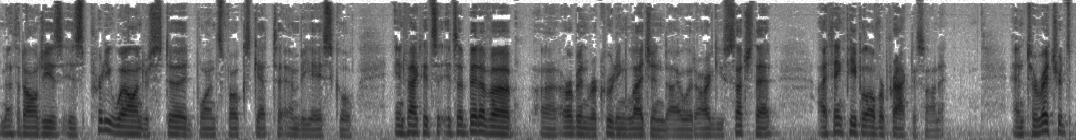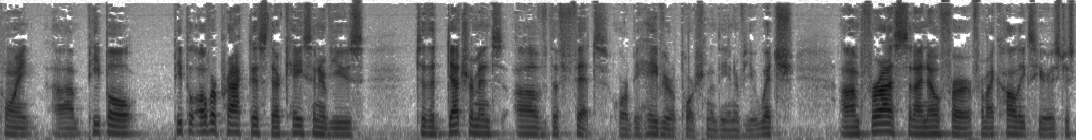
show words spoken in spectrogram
methodology is, is pretty well understood once folks get to MBA school. In fact, it's it's a bit of a uh, urban recruiting legend, I would argue, such that I think people overpractice on it. And to Richard's point, uh, people people overpractice their case interviews to the detriment of the fit or behavioral portion of the interview, which um, for us, and I know for, for my colleagues here, is just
